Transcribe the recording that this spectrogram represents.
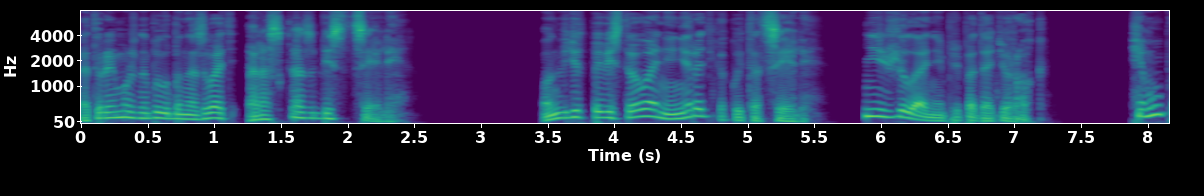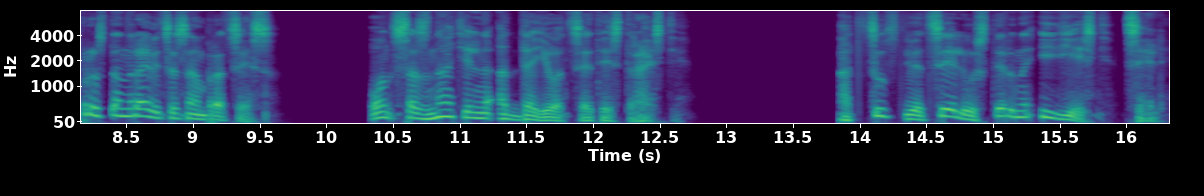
который можно было бы назвать «рассказ без цели». Он ведет повествование не ради какой-то цели, не из желания преподать урок. Ему просто нравится сам процесс. Он сознательно отдается этой страсти. Отсутствие цели у Стерна и есть цель.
